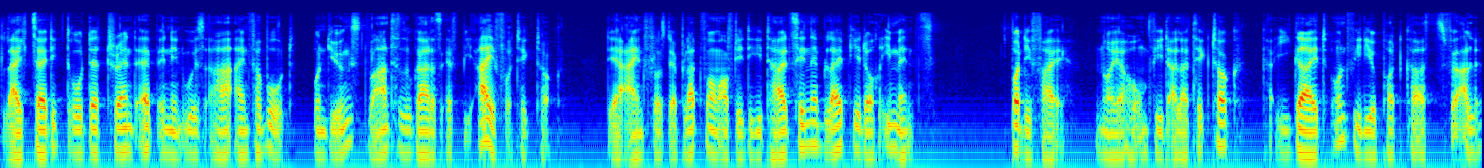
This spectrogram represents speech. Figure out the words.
Gleichzeitig droht der Trend-App in den USA ein Verbot, und jüngst warnte sogar das FBI vor TikTok. Der Einfluss der Plattform auf die Digitalszene bleibt jedoch immens. Spotify, neuer Homefeed aller TikTok, KI-Guide und Videopodcasts für alle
